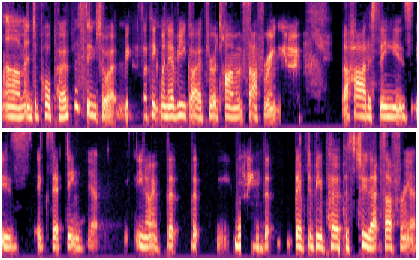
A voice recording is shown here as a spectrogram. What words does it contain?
Um, and to pour purpose into it, mm. because I think whenever you go through a time of suffering, you know, the hardest thing is is accepting yep you know that that wanting that there to be a purpose to that suffering. Yeah.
